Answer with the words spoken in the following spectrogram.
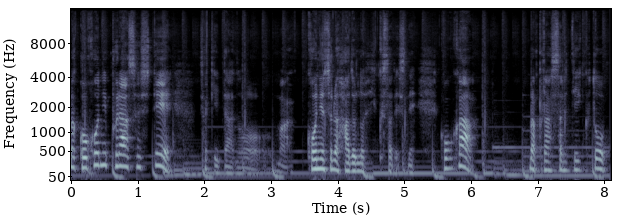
まあ、ここにプラスして、さっき言ったあの、まあ、購入するハードルの低さですね。ここが、まあ、プラスされていくと、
